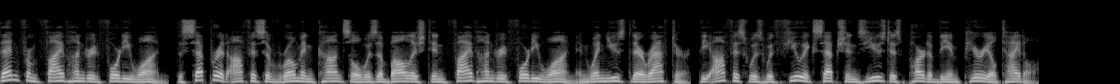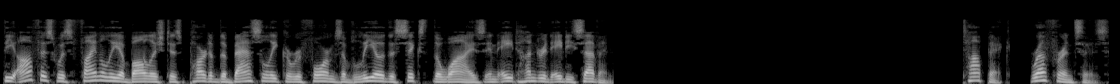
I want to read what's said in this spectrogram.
Then from 541, the separate office of Roman consul was abolished in 541 and when used thereafter, the office was with few exceptions used as part of the imperial title. The office was finally abolished as part of the Basilica reforms of Leo VI the Wise in 887. References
